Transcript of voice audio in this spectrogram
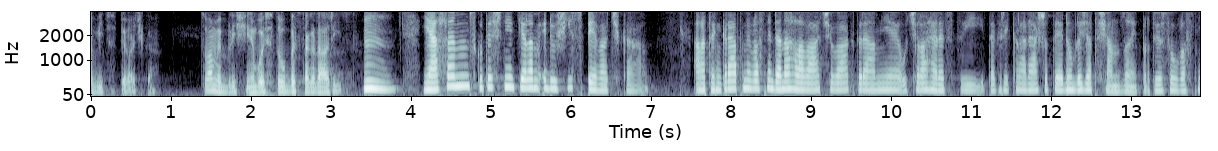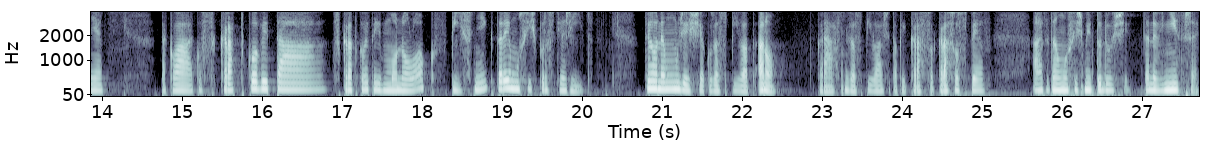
více zpěvačka? Co vám je blížší, nebo jestli to vůbec tak dá říct? Hmm. Já jsem skutečně tělem i duší zpěvačka, ale tenkrát mi vlastně Dana Hlaváčová, která mě učila herectví, tak říkala, dáš ty jednou dělat šanzony, protože jsou vlastně taková jako zkratkovitá, zkratkovitý monolog v písni, který musíš prostě říct. Ty ho nemůžeš jako zaspívat. Ano, krásně zaspíváš, je taky kraso, krasospěv, ale ty tam musíš mít tu duši, ten vnitřek,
